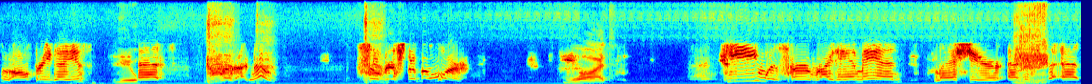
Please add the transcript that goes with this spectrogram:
through all three days You? at Rhode Island? No, Sylvester Moore. What? He was her right hand man last year at at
